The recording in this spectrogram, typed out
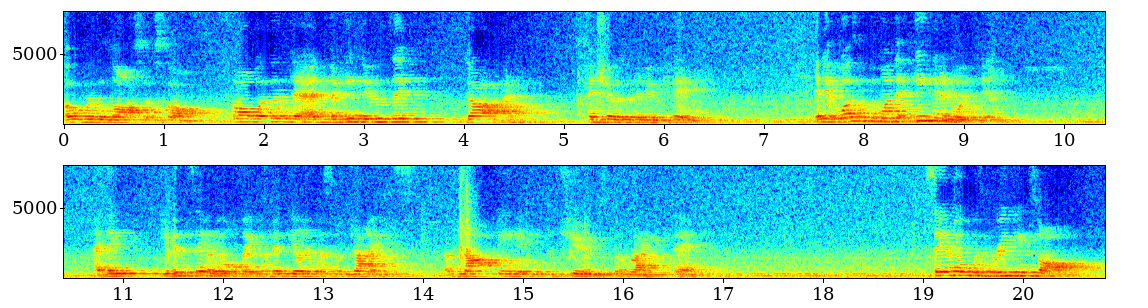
over the loss of Saul. Saul wasn't dead, but he knew that God had chosen a new king. And it wasn't the one that he had anointed. I think even Samuel may have been dealing with some giants of not being able to choose the right thing. Samuel was grieving Saul,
